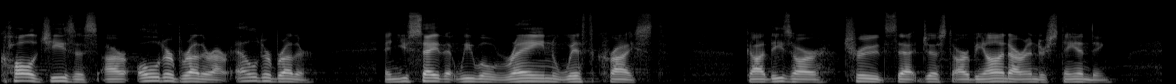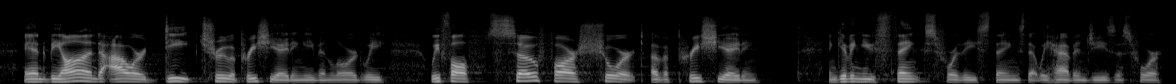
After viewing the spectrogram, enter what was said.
call Jesus our older brother, our elder brother, and you say that we will reign with Christ. God, these are truths that just are beyond our understanding and beyond our deep, true appreciating, even, Lord. We, we fall so far short of appreciating and giving you thanks for these things that we have in Jesus, for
